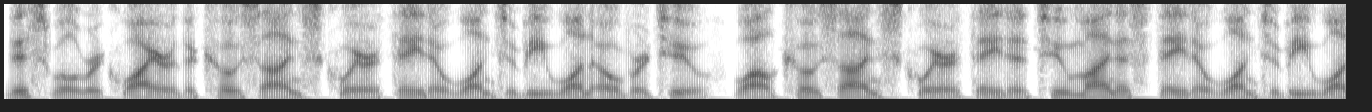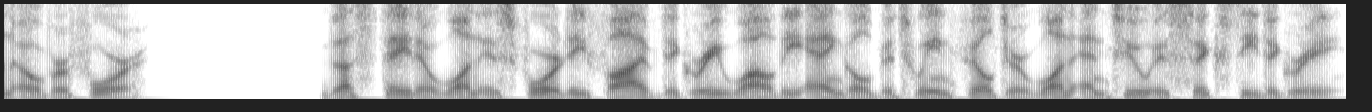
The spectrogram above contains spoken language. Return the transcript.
This will require the cosine square theta 1 to be 1 over 2, while cosine square theta 2 minus theta 1 to be 1 over 4. Thus theta 1 is 45 degree while the angle between filter 1 and 2 is 60 degree.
